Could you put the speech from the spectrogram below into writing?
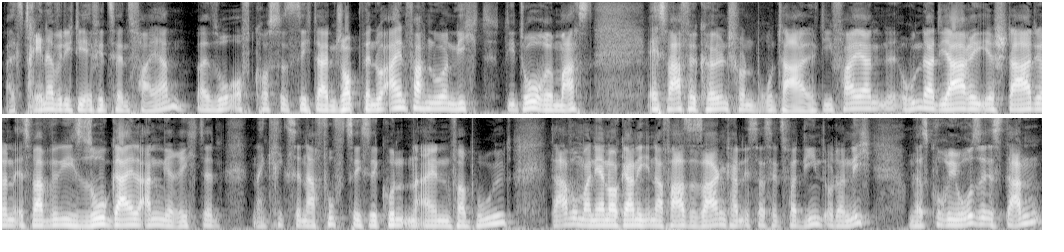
als Trainer würde ich die Effizienz feiern, weil so oft kostet es dich deinen Job, wenn du einfach nur nicht die Tore machst. Es war für Köln schon brutal. Die feiern 100 Jahre ihr Stadion. Es war wirklich so geil angerichtet. Und dann kriegst du nach 50 Sekunden einen verpult. Da, wo man ja noch gar nicht in der Phase sagen kann, ist das jetzt verdient oder nicht. Und das Kuriose ist dann,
